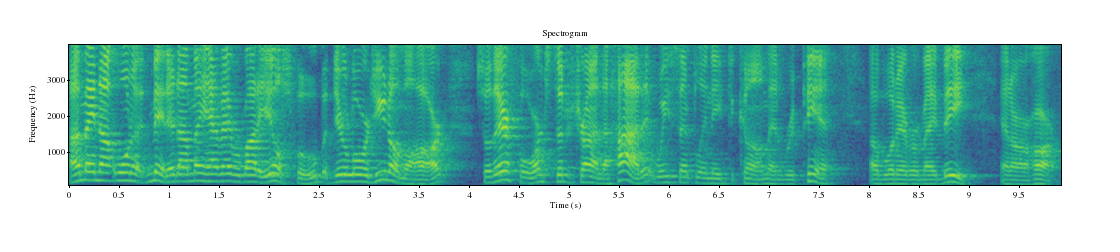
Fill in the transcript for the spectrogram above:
I may not want to admit it. I may have everybody else fooled, but dear Lord, you know my heart. So therefore, instead of trying to hide it, we simply need to come and repent of whatever may be in our heart.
